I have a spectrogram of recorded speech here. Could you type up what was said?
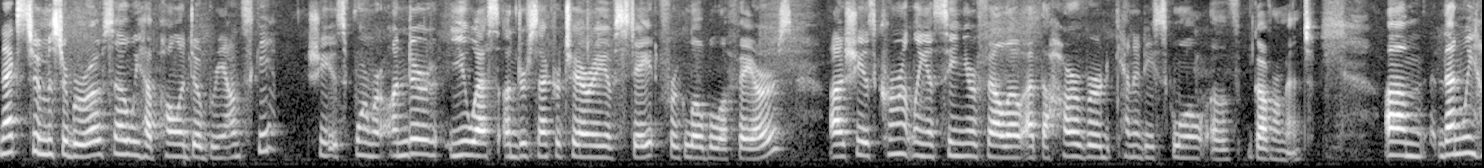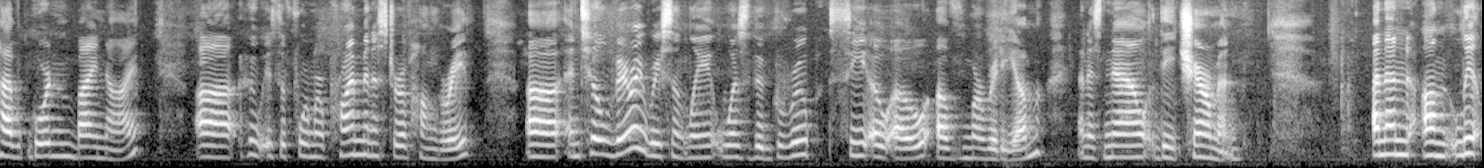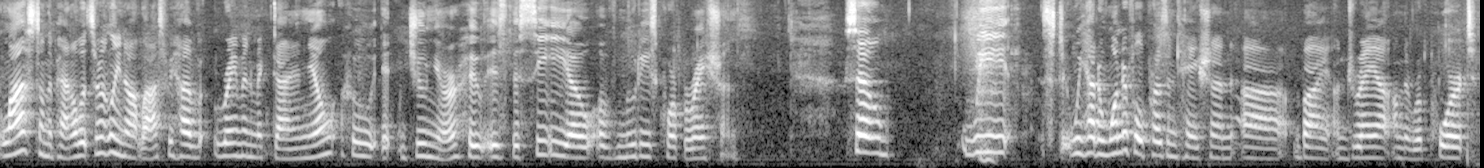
Next to Mr. Barroso, we have Paula Dobriansky. She is former under U.S. Undersecretary of State for Global Affairs, uh, she is currently a senior fellow at the Harvard Kennedy School of Government. Um, then we have Gordon Bajnai, uh, who is the former prime minister of Hungary. Uh, until very recently was the group COO of Meridiam and is now the chairman. And then on last on the panel, but certainly not last, we have Raymond McDaniel, who Jr., who is the CEO of Moody's Corporation. So we, we had a wonderful presentation uh, by Andrea on the report.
